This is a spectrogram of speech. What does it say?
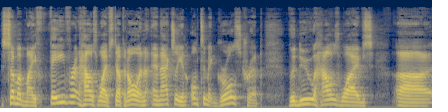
some of my favorite housewife stuff at all. And, and actually, an ultimate girls trip, the new housewives uh,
